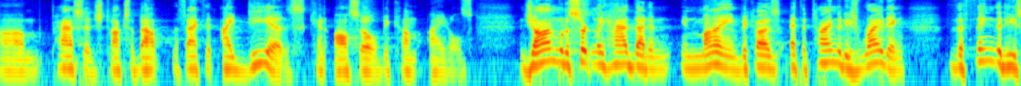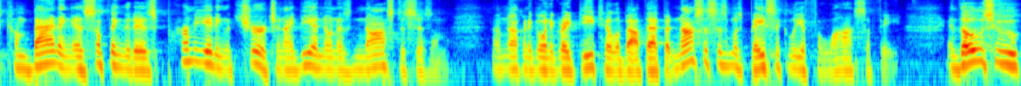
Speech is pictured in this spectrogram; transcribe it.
um, passage, talks about the fact that ideas can also become idols. John would have certainly had that in, in mind because at the time that he's writing, the thing that he's combating is something that is permeating the church, an idea known as Gnosticism. I'm not going to go into great detail about that, but Gnosticism was basically a philosophy. And those who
